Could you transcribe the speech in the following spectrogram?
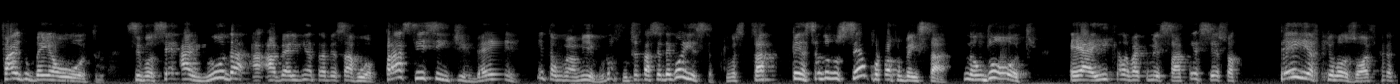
faz o bem ao outro se você ajuda a, a velhinha a atravessar a rua para se sentir bem, então, meu amigo, no fundo você está sendo egoísta, porque você está pensando no seu próprio bem-estar, não do outro. É aí que ela vai começar a tecer sua teia filosófica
